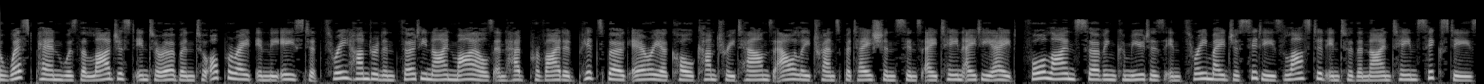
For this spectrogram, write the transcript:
The West Penn was the largest interurban to operate in the east at 339 miles and had provided Pittsburgh area coal country towns hourly transportation since 1888. Four lines serving commuters in three major cities lasted into the 1960s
